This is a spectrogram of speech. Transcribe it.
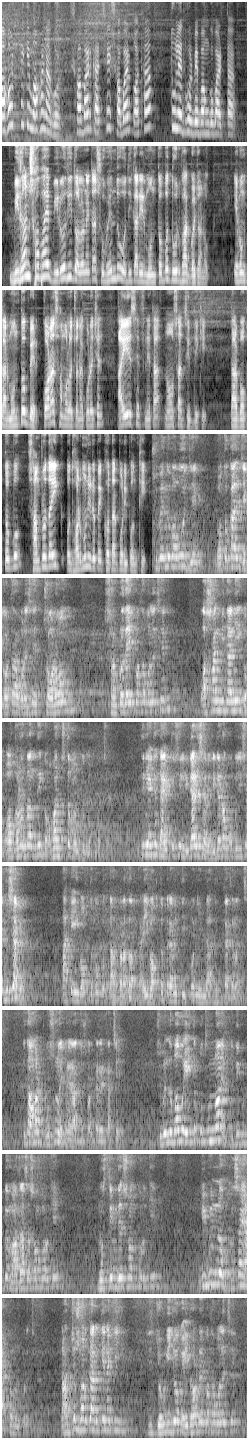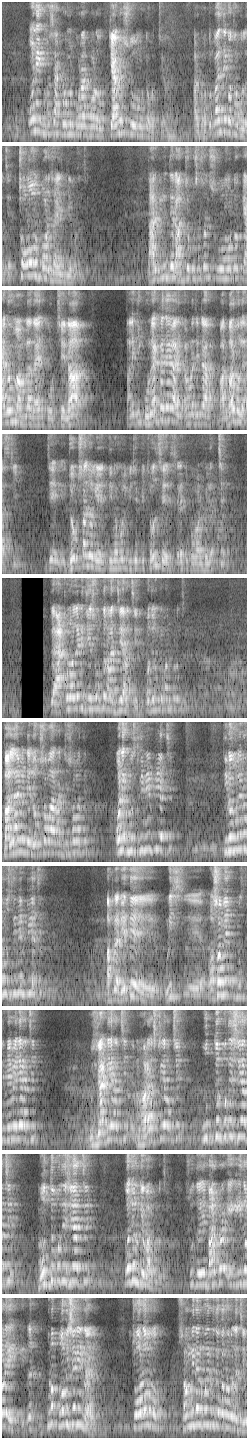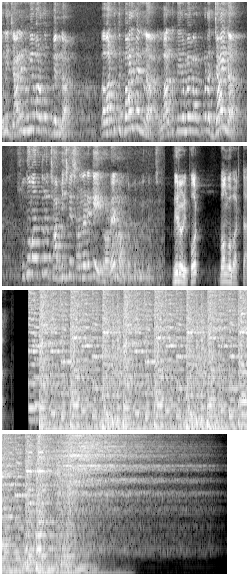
শহর থেকে মহানগর সবার কাছে সবার কথা তুলে ধরবে বঙ্গবার্তা। বিধানসভায় বিরোধী দলনেতা শুভেন্দু অধিকারীর মন্তব্য দুর্ভাগ্যজনক এবং তার মন্তব্যের কড়া সমালোচনা করেছেন আইএসএফ নেতা নওসাদ সিদ্দিকী। তার বক্তব্য সাম্প্রদায়িক ও ধর্মনিরপেক্ষতার পরিপন্থী। শুভেন্দুবাবু যে গতকাল যে কথা বলেছে চরম সাম্প্রদায়িক কথা বলেছেন অসাংবিধানিক অগণতান্ত্রিক অবাঞ্ছিত মন্তব্য করেছেন। তিনি একজন দায়িত্বশীল লিডার হিসাবে লিডার অফ অপোজিশন হিসাবে তাকে এই বক্তব্য প্রত্যাহার করা দরকার। এই বক্তব্যের আমি তীব্র নিন্দা, ধিক্কার জানাচ্ছি। কিন্তু আমার প্রশ্ন এখানে রাজ্য সরকারের কাছে, শুভেন্দুবাবু, এই তো প্রথম নয় ইতিপূর্বে মাদ্রাসা সম্পর্কে, মুসলিমদের সম্পর্কে বিভিন্ন ভাষায় আক্রমণ করেছে। রাজ্য সরকারকে নাকি জঙ্গি যোগ এই ধরনের কথা বলেছে। অনেক ভাষা আক্রমণ করার পরও কেন সুমতো হচ্ছে না? আর গতকাল যে কথা বলেছে, চরম পর্যায়ে গিয়ে বলেছে। তার বিরুদ্ধে রাজ্য প্রশাসন সুমোটো কেন মামলা দায়ের করছে না? তাহলে কি কোনো একটা জায়গায় আমরা যেটা বারবার বলে আসছি, যে যোগসাযোগে তৃণমূল বিজেপি চলছে, সেটা কি প্রমাণ হয়ে যাচ্ছে? তো এখন অলরেডি যে সমস্ত রাজ্যে আছে, কজনকে বার করেছে? পার্লামেন্টে, লোকসভা, রাজ্যসভাতে অনেক মুসলিম এমপি আছে, তৃণমূলেরও মুসলিম এমপি আছে। আপনার এতে উড়িষ অসমে মুসলিম এমএলএ আছে গুজরাটে আছে, মহারাষ্ট্রে আছে, উত্তরপ্রদেশে আছে, মধ্যপ্রদেশে আছে, কজনকে বার করেছে? শুধু এই বার করা এই ধরনের কোনো প্রভিশনই নাই। চরম সংবিধান বহির্ভূত কথা বলেছে। উনি জানেন উনি বার করবেন না। বা বার করতে পারবেন না। বার করতে এরকমভাবে বার করা যায় না। শুধুমাত্র ছাব্বিশকে সামনে রেখে এই ধরনের মন্তব্যগুলো করছে। Bureau report, Bangabarta.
